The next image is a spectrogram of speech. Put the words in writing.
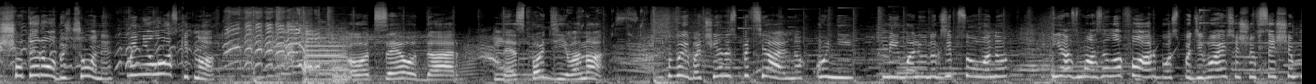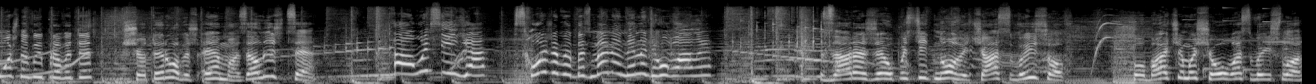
Що ти робиш, Джоне? Мені лоскітно. Оце удар. Несподівано. Вибач, я не спеціально. О, ні. Мій малюнок зіпсовано. Я змазала фарбу. Сподіваюся, що все ще можна виправити. Що ти робиш, Емма? Залиш це. А ось і я. Схоже, ви без мене не нудьгували. Зараз же опустіть ноги, час вийшов. Побачимо, що у вас вийшло.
